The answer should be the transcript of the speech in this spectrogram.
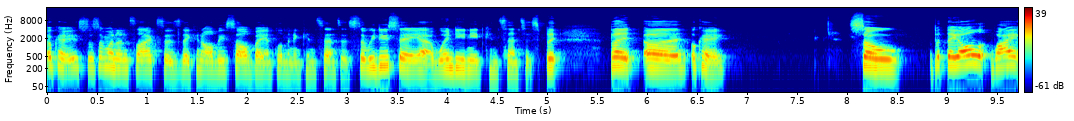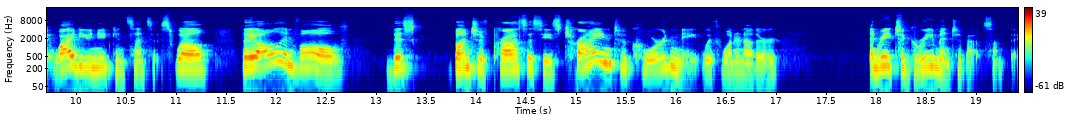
Okay, so someone on Slack says they can all be solved by implementing consensus. So we do say, yeah, when do you need consensus? But, but uh, okay. So, but they all why why do you need consensus? Well, they all involve this bunch of processes trying to coordinate with one another and reach agreement about something.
